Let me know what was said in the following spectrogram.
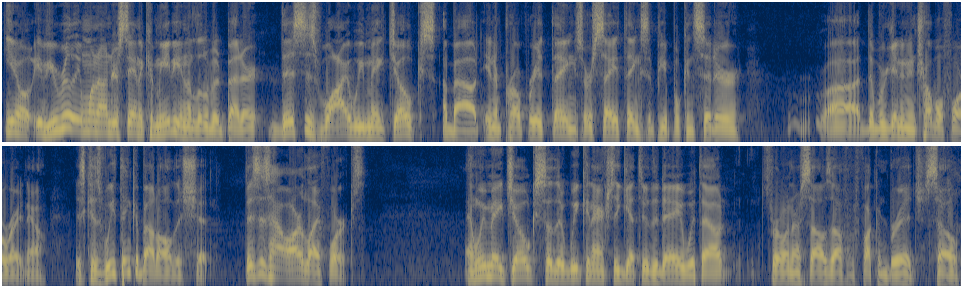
you know, if you really want to understand a comedian a little bit better, this is why we make jokes about inappropriate things or say things that people consider uh, that we're getting in trouble for right now. Is because we think about all this shit. This is how our life works. And we make jokes so that we can actually get through the day without throwing ourselves off a fucking bridge. So,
